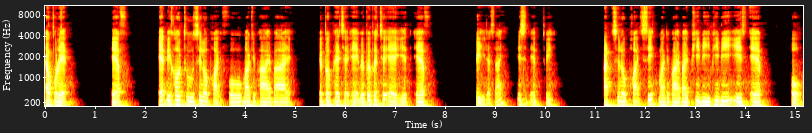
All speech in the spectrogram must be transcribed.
calculate F. F equal to 0 0.4 multiplied by vapor pressure A. Vapor pressure A is F3, that's right is F3 at 0.6 multiplied by PB. PB is F4.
